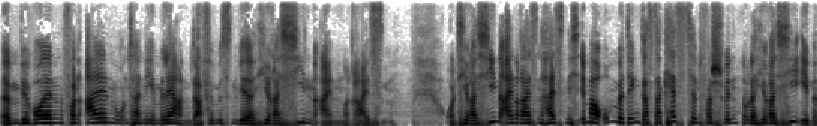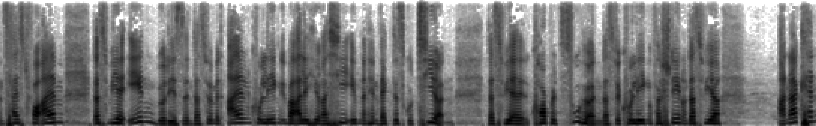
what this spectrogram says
Ähm, wir wollen von allen Unternehmen lernen. Dafür müssen wir Hierarchien einreißen. Und Hierarchien einreißen heißt nicht immer unbedingt, dass da Kästchen verschwinden oder Hierarchieebenen. Es das heißt vor allem, dass wir ebenbürtig sind, dass wir mit allen Kollegen über alle Hierarchieebenen hinweg diskutieren, dass wir corporate zuhören, dass wir Kollegen verstehen und dass wir anerkennen,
